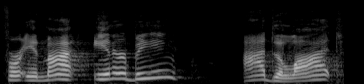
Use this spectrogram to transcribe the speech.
For in my inner being, I delight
